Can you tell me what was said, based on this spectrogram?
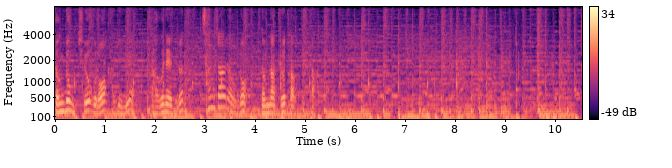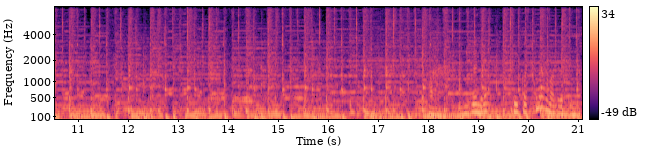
영동 지역으로 가기 위해 나그네들은 선자령으로 넘나들었다고 합니다. 완전히 눈꽃 하나를 만들었습니다. 와,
